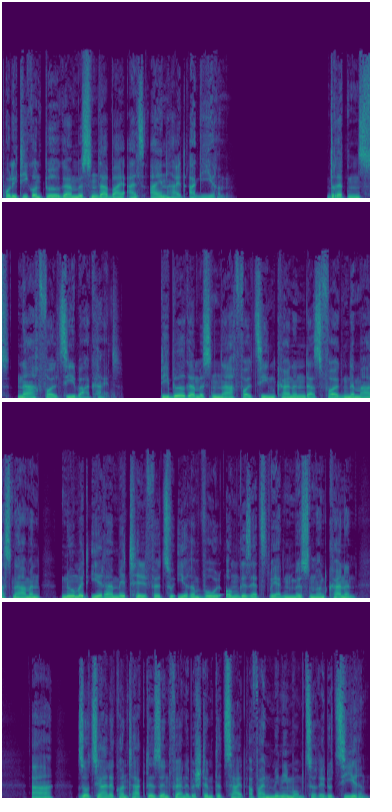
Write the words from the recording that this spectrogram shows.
Politik und Bürger müssen dabei als Einheit agieren. Drittens Nachvollziehbarkeit. Die Bürger müssen nachvollziehen können, dass folgende Maßnahmen nur mit ihrer Mithilfe zu ihrem Wohl umgesetzt werden müssen und können. a. Soziale Kontakte sind für eine bestimmte Zeit auf ein Minimum zu reduzieren,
